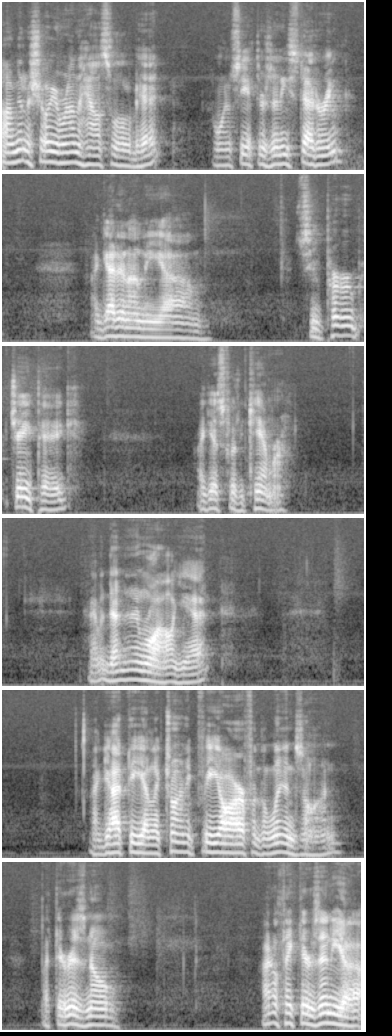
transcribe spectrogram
So I'm going to show you around the house a little bit. I want to see if there's any stuttering. I got it on the um, Superb JPEG, I guess for the camera. I haven't done it in a while yet. I got the electronic VR for the lens on, but there is no, I don't think there's any uh,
